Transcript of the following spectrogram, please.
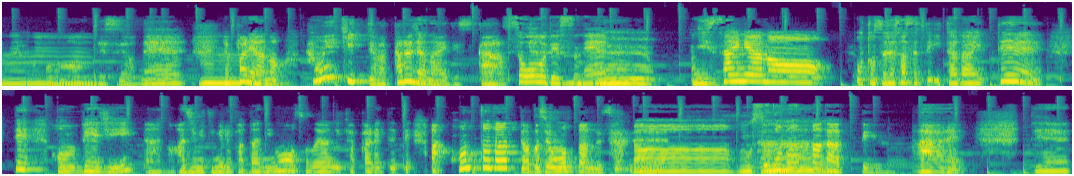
思うんですよね。うんやっぱりあの、雰囲気ってわかるじゃないですか。そうですね。うん。実際にあの、訪れさせていただいて、で、ホームページ、あの、初めて見る方にもそのように書かれてて、あ、本当だって私思ったんですよね。ああ、もうそのまんまだっていう。はい。で、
